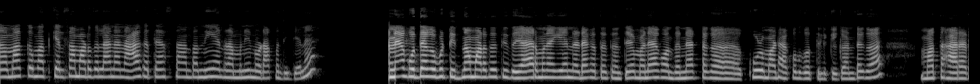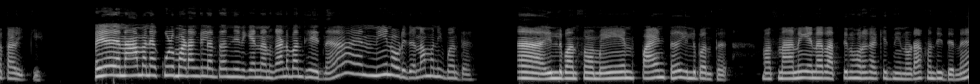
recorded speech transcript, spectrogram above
ನಮ್ಮ ಅಕ್ಕ ಮತ್ತೆ ಕೆಲಸ ಮಾಡೋದಿಲ್ಲ ನಾನು ಆಗತ್ತೆ ಅಸ್ತ ಅಂತ ನೀ ಏನಾರ ಮನೆ ನೋಡಾಕ ಬಂದಿದ್ದೇನೆ? ಮನ್ಯಾಗ ಉದ್ದಾಗ ಬಿಟ್ಟು ಇದನ್ನ ಮಾಡ್ತೈತಿದ್ದು ಯಾರ ಮನ್ಯಾಗ ಏನು ನಡೆಯಕತ್ತೈತೆ ಮನ್ಯಾಗ ಒಂದು ನೆಟ್ಟಗ ಕೂಳು ಮಾಡಿ ಹಾಕೋದು ಗೊತ್ತಿಲ್ಲ ಗಂಡಗ ಮತ್ತೆ ಹಾರಾಡ್ತಾಳ ಈಕಿ. ಏ, ನಾ ಮನೆ ಕೂಳು ಮಾಡಂಗಿಲ್ಲ ಅಂತ ನಿನಗೆ ನನ್ನ ಗಂಡ ಬಂದು ಹೇಳಿದ್ನ? ನೀ ನೋಡಿದ್ದೆ ನಮ್ಮ ಮನೆಗೆ ಬಂದೆ? ಹಾ ಇಲ್ಲಿ ಬಂತು ಮೇನ್ ಪಾಯಿಂಟ್ ಇಲ್ಲಿ ಬಂತು ಮತ್ತು ನಾನು ಏನಾರು ಅತ್ತಿನ ಹೊರಗೆ ಹಾಕಿದ್ದು ನೀ ನೋಡಾಕ ಬಂದಿದ್ದೇನೆ?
